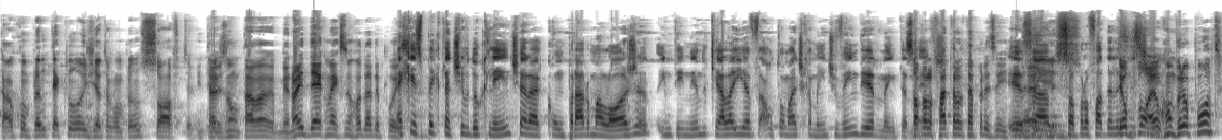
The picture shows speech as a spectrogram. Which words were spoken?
Tava comprando tecnologia, tava comprando software. Então eles não estavam a menor ideia como é que eles iam rodar depois. É que a expectativa do cliente era comprar uma loja entendendo que ela ia automaticamente vender na internet. Só pelo fato de ela estar presente. né? Exato, isso. só pelo fato dela existir. ponto, eu comprei o ponto.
